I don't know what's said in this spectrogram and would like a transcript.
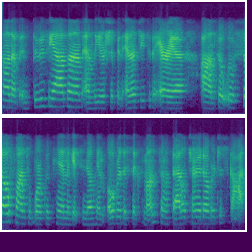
ton of enthusiasm and leadership and energy to the area. Um, so it was so fun to work with him and get to know him over the six months. And with that, I'll turn it over to Scott.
